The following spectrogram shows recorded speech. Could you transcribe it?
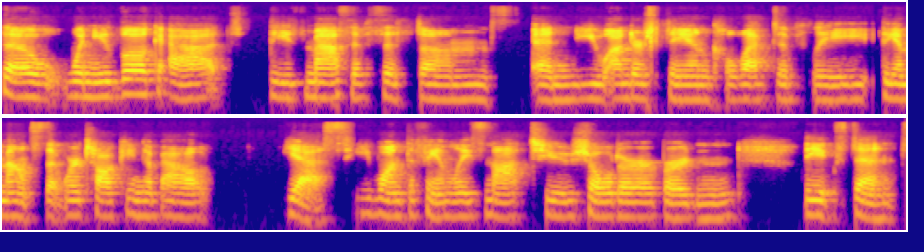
So when you look at these massive systems and you understand collectively the amounts that we're talking about, yes, you want the families not to shoulder or burden the extent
